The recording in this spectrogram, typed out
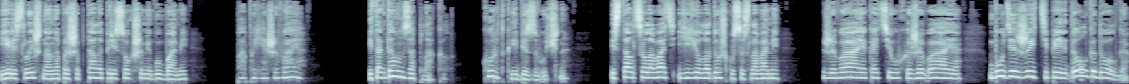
Еле слышно она прошептала пересохшими губами. «Папа, я живая?» И тогда он заплакал, коротко и беззвучно, и стал целовать ее ладошку со словами «Живая, Катюха, живая, будешь жить теперь долго-долго».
